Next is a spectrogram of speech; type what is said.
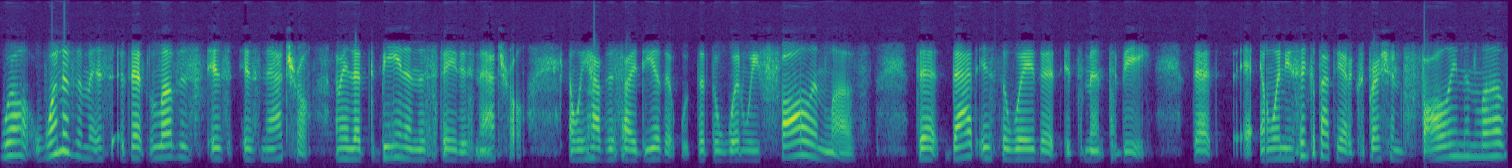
Well, one of them is that love is is is natural. I mean, that being in this state is natural, and we have this idea that that the when we fall in love, that that is the way that it's meant to be. That and when you think about that expression, falling in love,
